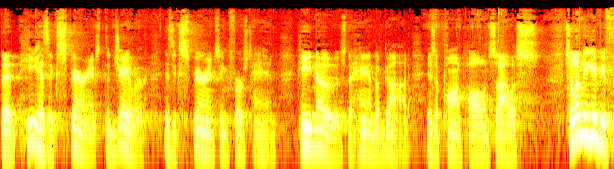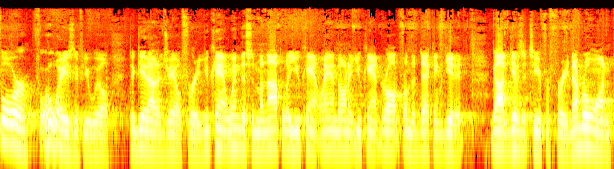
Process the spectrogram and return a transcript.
that he has experienced, the jailer is experiencing firsthand. He knows the hand of God is upon Paul and Silas. So let me give you four, four ways, if you will, to get out of jail free. You can't win this in Monopoly. You can't land on it. You can't draw it from the deck and get it. God gives it to you for free. Number one,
